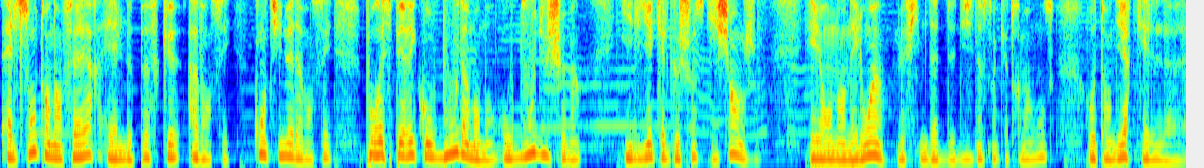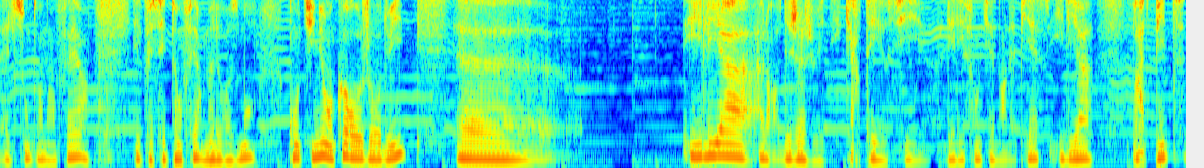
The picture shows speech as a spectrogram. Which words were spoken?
elles sont en enfer et elles ne peuvent que avancer, continuer d'avancer pour espérer qu'au bout d'un moment, au bout du chemin, il y ait quelque chose qui change. Et on en est loin. Le film date de 1991. Autant dire qu'elles euh, sont en enfer et que cet enfer, malheureusement, continue encore aujourd'hui. Euh, il y a, alors déjà, je vais écarter aussi euh, l'éléphant qu'il y a dans la pièce. Il y a Brad Pitt.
